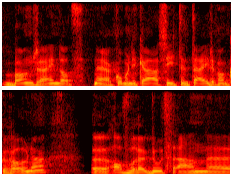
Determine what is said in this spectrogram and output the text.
bang zijn dat nou ja, communicatie ten tijde van corona uh, afbreuk doet aan, uh,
